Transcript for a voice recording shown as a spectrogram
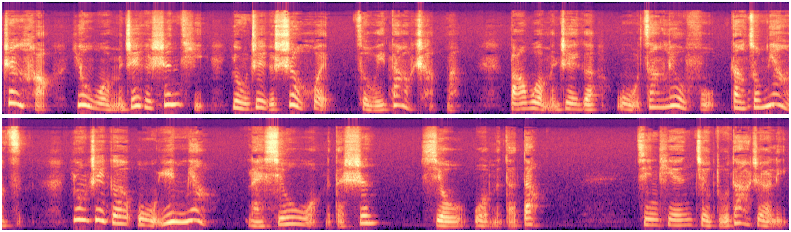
正好用我们这个身体，用这个社会作为道场嘛，把我们这个五脏六腑当做庙子，用这个五蕴庙来修我们的身，修我们的道。今天就读到这里。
